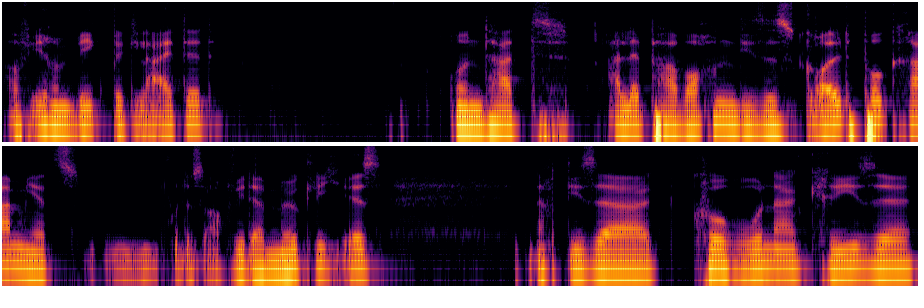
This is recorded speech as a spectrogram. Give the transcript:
auf ihrem Weg begleitet und hat alle paar Wochen dieses Goldprogramm, jetzt wo das auch wieder möglich ist, nach dieser Corona-Krise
